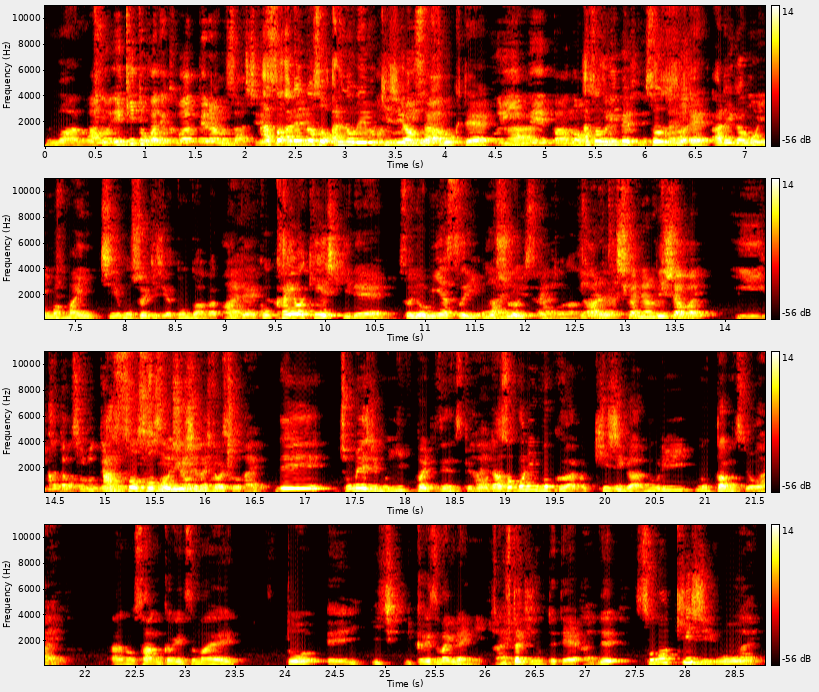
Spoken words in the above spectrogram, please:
まあ、あの、あの、駅とかで配ってるあの雑誌ですあ、そう、あれの、そう、あれのウェブ記事がもうすごくて。フリーはいペーパーの。あ、そう、フリーペーパー、そうそうそう、はいええ、あれがもう今毎日面白い記事がどんどん上がってて、はいこう会話形式で、そう読みやすい、面白いサイトなんですよね。はいいや、あれ確かにあの、記者がいい方が揃ってるあそうそうそう優秀な人がそうはい。で、著名人もいっぱい出てるんですけど、はいであそこに僕、あの、記事が載り、載ったんですよ。はい。あの、3ヶ月前と、えー、1, 1ヶ月前ぐらいに、はい2記事載ってて、はいで、その記事をはい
